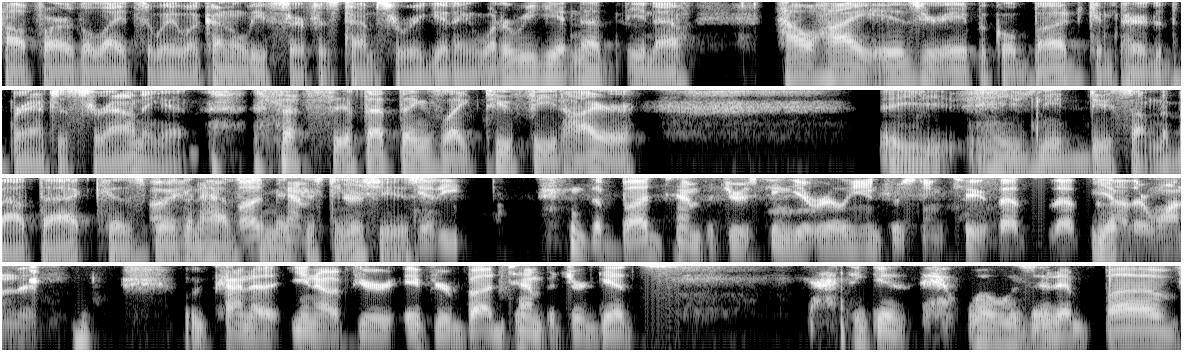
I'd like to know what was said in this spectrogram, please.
How far are the lights away? What kind of leaf surface temps are we getting? What are we getting at? You know, how high is your apical bud compared to the branches surrounding it? If that's if that thing's like two feet higher, you, you need to do something about that because we're oh, going to have some interesting issues. the bud temperatures can get really interesting too. That's that's yep. another one that we kind of you know if your if your bud temperature gets, I think it what was it above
